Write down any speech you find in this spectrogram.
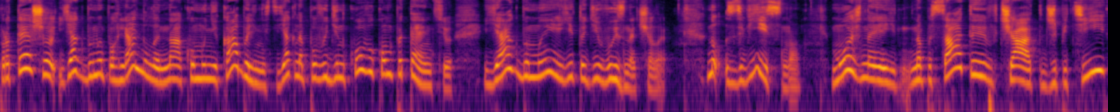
про те, що як би ми поглянули на комунікабельність, як на поведінкову компетенцію, як би ми її тоді визначили? Ну, звісно, можна й написати в чат GPT,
